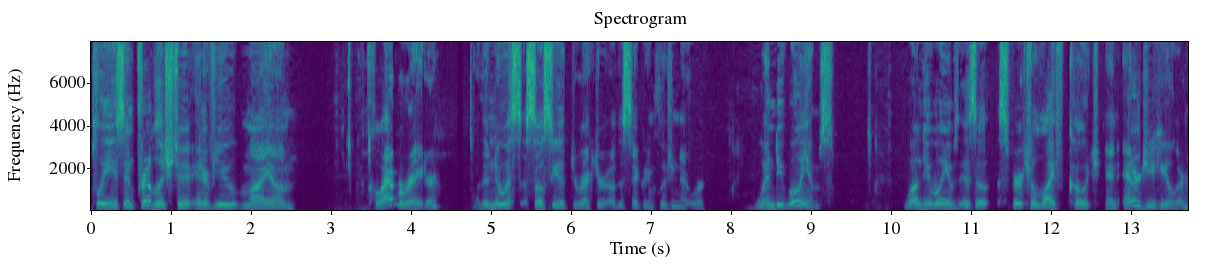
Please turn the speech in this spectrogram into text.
pleased and privileged to interview my um, collaborator, the newest Associate Director of the Sacred Inclusion Network, Wendy Williams. Wendy Williams is a spiritual life coach and energy healer.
